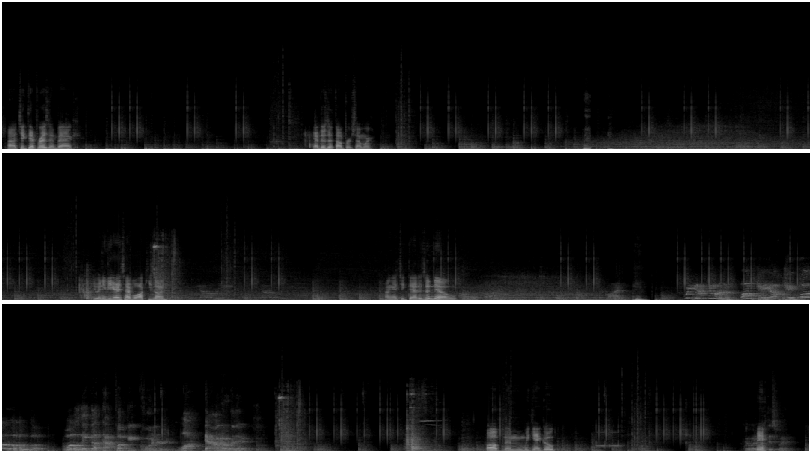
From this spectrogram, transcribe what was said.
Uh, take that president back. Yeah, there's a thumper somewhere. Do any of you guys have walkies on? I'm gonna take that as a no. Whoa, whoa, whoa. Whoa, they got that fucking corner locked down over there. Oh, then we can't go. Okay, what Yeah. about this way?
